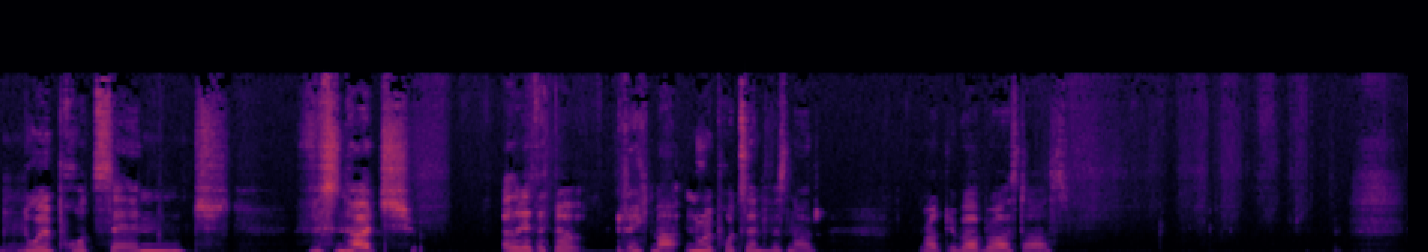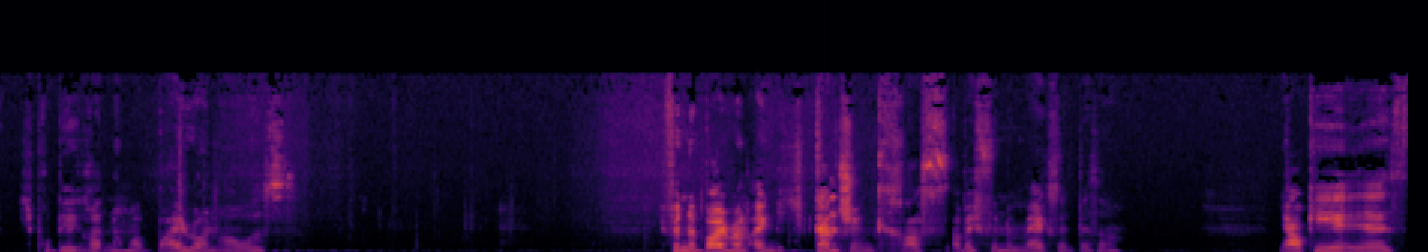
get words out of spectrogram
0% Wissen hat. Also jetzt echt, echt mal 0% Wissen hat. Hat über Brawl Stars. Ich probiere gerade nochmal Byron aus. Ich finde Byron eigentlich ganz schön krass, aber ich finde Max halt besser. Ja, okay, ist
